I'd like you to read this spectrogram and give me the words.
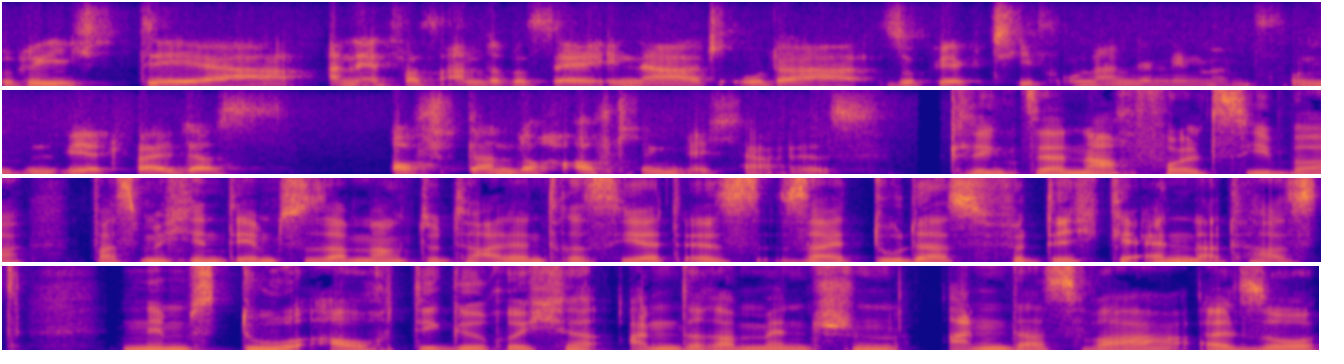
riecht, der an etwas anderes erinnert oder subjektiv unangenehm empfunden wird, weil das oft dann doch aufdringlicher ist. Klingt sehr nachvollziehbar. Was mich in dem Zusammenhang total interessiert ist, seit du das für dich geändert hast, nimmst du auch die Gerüche anderer Menschen anders wahr? Also,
